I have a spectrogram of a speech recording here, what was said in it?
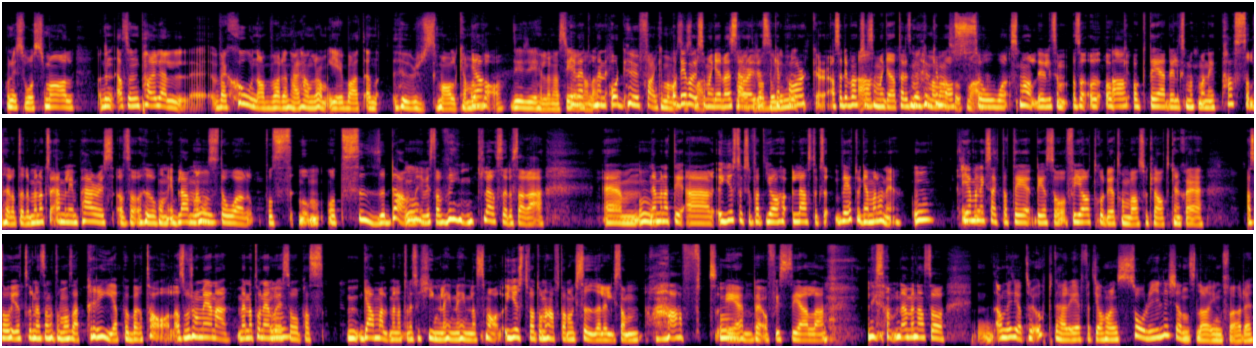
hon är så smal. Den, alltså, en parallell eh, av vad den här handlar om är ju bara att en, hur smal kan man ja. vara? Det är det hela den här serien vet, handlar om. Och, hur fan kan man vara så smal? Och det var ju samma grej med Sarah Jessica Parker. Alltså, det var också ja. samma grej. Att liksom, hur, kan man vara så smal? Så smal? Det är liksom, alltså, och, och, ja. och, det är det liksom att man är puzzled hela tiden. Men också Emily in Paris, alltså, hur hon ibland när hon mm. står på åt sidan mm. i vissa vinklar så är det så här... Um, mm. Nej men att det är, just också för att jag har läst också, vet du hur gammal hon är? Mm. Ja men exakt att det, det är så, för jag trodde att hon var såklart kanske, alltså jag trodde nästan att hon var så här prepubertal. Alltså förstår du vad jag menar? Men att hon ändå mm. är så pass gammal men att hon är så himla himla himla smal. Och just för att hon har haft anorexi eller liksom haft mm. är det officiella. Liksom, nej men alltså... Anledningen till att jag tar upp det här är för att jag har en sorglig känsla inför det.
